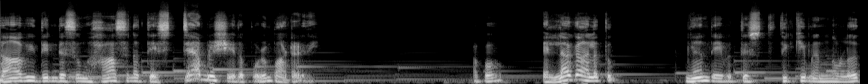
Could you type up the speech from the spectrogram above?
ദാവിദിന്റെ സിംഹാസനത്തെ എസ്റ്റാബ്ലിഷ് ചെയ്തപ്പോഴും പാട്ടെഴുതി. അപ്പോൾ എല്ലാ കാലത്തും ഞാൻ ദൈവത്തെ സ്തുതിക്കുമെന്നുള്ളത്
